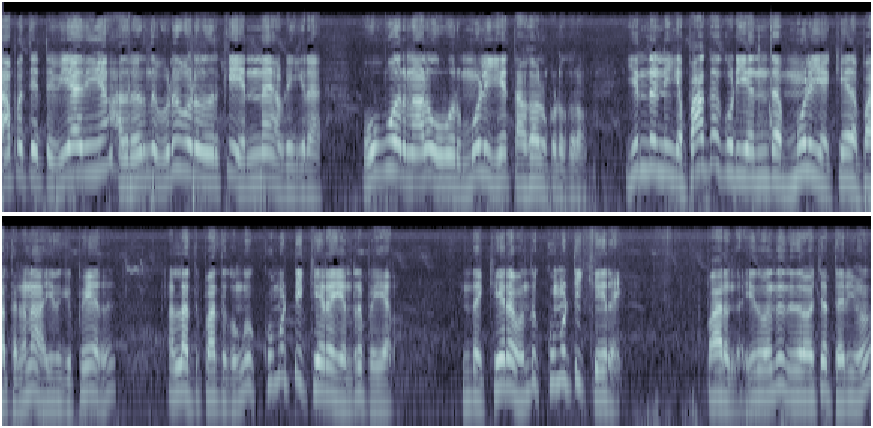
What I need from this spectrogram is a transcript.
நாற்பத்தி எட்டு வியாதியும் அதிலிருந்து விடுபடுவதற்கு என்ன அப்படிங்கிற ஒவ்வொரு நாளும் ஒவ்வொரு மூலிகையை தகவல் கொடுக்குறோம். இன்று நீங்கள் பார்க்கக்கூடிய இந்த மூலிகை கீரை பார்த்தீங்கன்னா இதுக்கு பேர் நல்லா பார்த்துக்கோங்க. குமுட்டி கீரை என்று பெயர். இந்த கீரை வந்து குமுட்டி கீரை. பாருங்கள் இது வந்து இதில் வச்சா தெரியும்.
